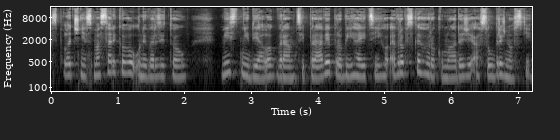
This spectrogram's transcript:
společně s Masarykovou univerzitou místní dialog v rámci právě probíhajícího Evropského roku mládeže a soudržnosti.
